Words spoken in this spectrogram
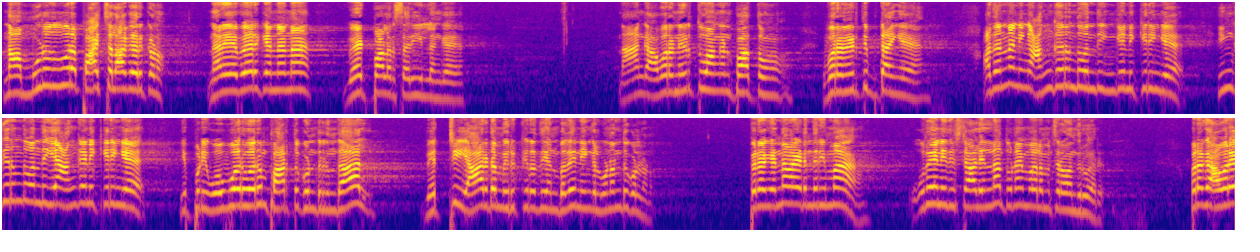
நாம் முழு தூர பாய்ச்சலாக இருக்கணும். நிறைய பேருக்கு என்னன்னா வேட்பாளர் சரியில்லைங்க. நாங்க அவரை நிறுத்துவாங்கன்னு பார்த்தோம். இவரை நிறுத்தி விட்டாங்க அது என்ன நீங்க அங்கிருந்து வந்து இங்க நிக்கிறீங்க? இங்கிருந்து வந்து ஏன் அங்க நிக்கிறீங்க? இப்படி ஒவ்வொருவரும் பார்த்து கொண்டிருந்தால் வெற்றி யாரிடம் இருக்கிறது என்பதை நீங்கள் உணர்ந்து கொள்ளணும். பிறகு என்ன ஆயிடும் தெரியுமா? உதயநிதி ஸ்டாலின்லாம் துணை முதலமைச்சர் வந்துருவாரு. பிறகு அவரே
